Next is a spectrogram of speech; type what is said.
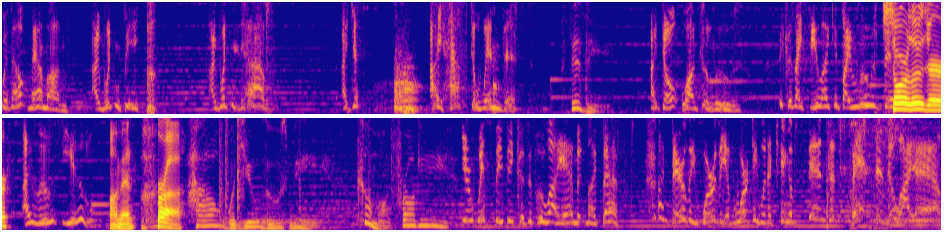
Without Mammon, I wouldn't be. I wouldn't have. I just. I have to win this. Fizzy. I don't want to lose. Because I feel like if I lose this, Sore loser. I lose you. Come on, man. Bruh. How would you lose me? Come on, Froggy. You're with me because of who I am at my best. I'm barely worthy of working with a king of sin because this is who I am.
